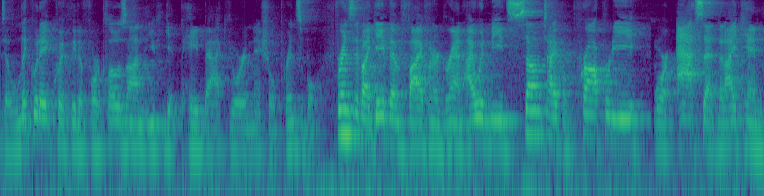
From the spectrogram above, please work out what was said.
to liquidate quickly to foreclose on that you can get paid back your initial principal. For instance if i gave them 500 grand i would need some type of property or asset that i can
